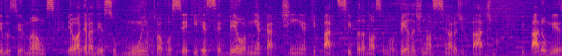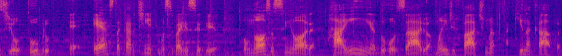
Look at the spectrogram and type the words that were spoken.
Queridos irmãos, eu agradeço muito a você que recebeu a minha cartinha, que participa da nossa novena de Nossa Senhora de Fátima. E para o mês de outubro, é esta cartinha que você vai receber. Com Nossa Senhora, Rainha do Rosário, a Mãe de Fátima, aqui na capa.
